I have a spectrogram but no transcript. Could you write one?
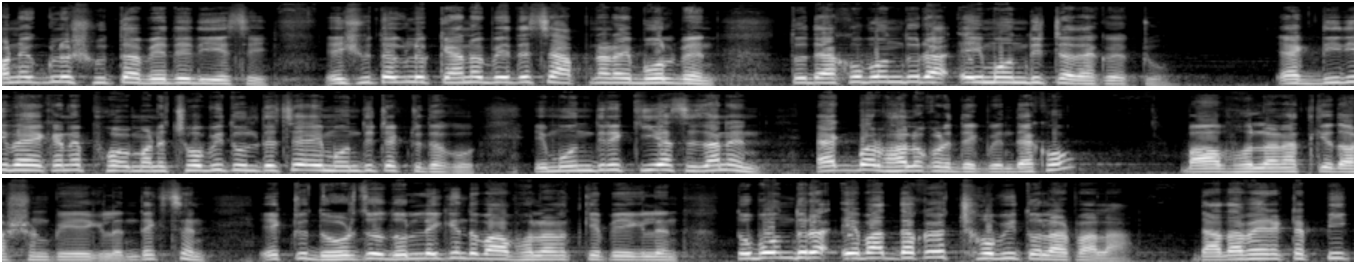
অনেকগুলো সুতা বেঁধে দিয়েছে। এই সুতাগুলো কেন বেঁধেছে আপনারাই বলবেন? তো দেখো বন্ধুরা, এই মন্দিরটা দেখো একটু। এক দিদি ভাই এখানে মানে ছবি তুলতেছে, এই মন্দিরটা একটু দেখো। এই মন্দিরে কি আছে জানেন? একবার ভালো করে দেখবেন, দেখো। বাবা ভোলানাথকে দর্শন পেয়ে গেলেন। দেখছেন? একটু ধৈর্য ধরলেই কিন্তু বাবা ভোলানাথকে পেয়ে গেলেন। তো বন্ধুরা, এবার দেখো ছবি তোলার পালা। দাদা ভাইয়ের একটা পিক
